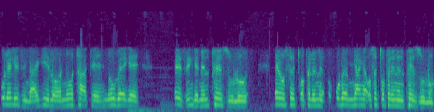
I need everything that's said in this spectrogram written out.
kuleli zinga ekilo niwuthathe niwubeke ezingeni eliphezulu ewusecopheleni ube mnyanya usecopheleni eliphezulu.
